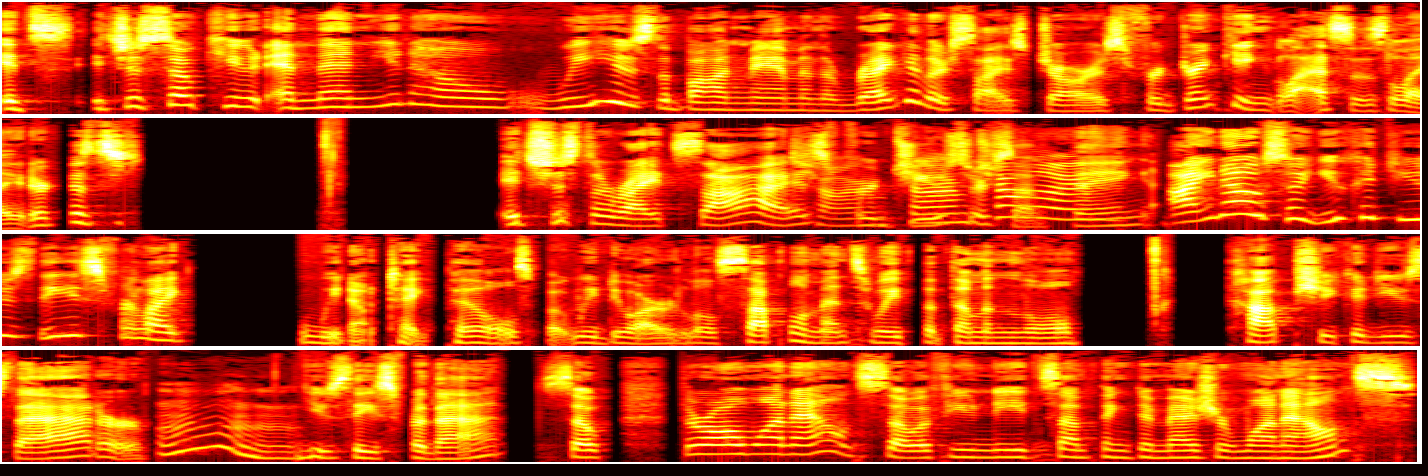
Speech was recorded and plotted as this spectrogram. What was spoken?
it's it's just so cute. And then you know we use the Bonne Maman the regular size jars for drinking glasses later because it's just the right size Charm, for juice charm, or charm. something. I know. So you could use these for like we don't take pills, but we do our little supplements and we put them in little cups. You could use that or Mm. use these for that. So they're all one ounce. So if you need something to measure one ounce,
